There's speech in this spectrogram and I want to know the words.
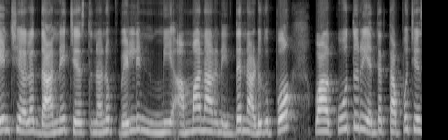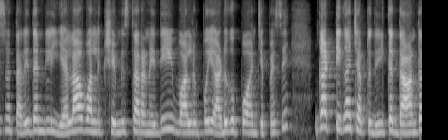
ఏం చేయాలో దాన్నే చేస్తున్నాను. వెళ్ళి మీ అమ్మ నాన్నని ఇద్దరిని అడుగుపో. వాళ్ళ కూతురు ఎంత తప్పు చేసిన తల్లిదండ్రులు ఎలా వాళ్ళని క్షమిస్తారనేది వాళ్ళని పోయి అడుగుపో అని చెప్పేసి గట్టిగా చెప్తుంది. ఇక దాంతో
